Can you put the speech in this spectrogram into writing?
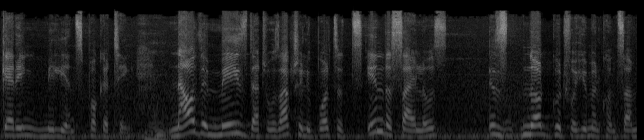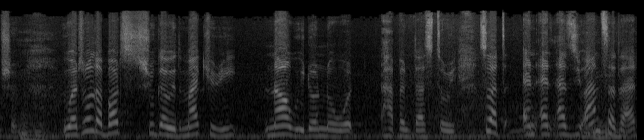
getting millions pocketing. Mm-hmm. Now the maize that was actually bought in the silos is not good for human consumption. Mm-hmm. We were told about sugar with mercury. Now we don't know what happened to that story. So that, and, and as you answer Mm-hmm. that,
